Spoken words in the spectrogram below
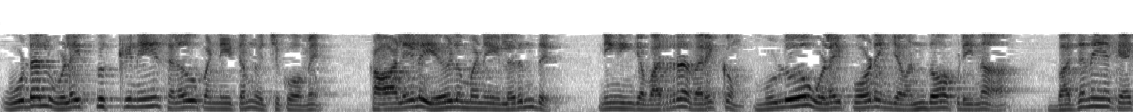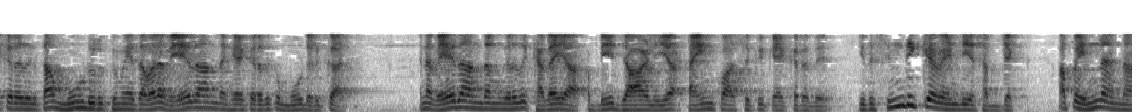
உடல் உழைப்புக்குனே செலவு பண்ணிட்டோம்னு வச்சுக்கோமே. காலையில ஏழு மணியிலிருந்து நீங்க இங்க வர்ற வரைக்கும் முழு உழைப்போட இங்க வந்தோம் அப்படின்னா பஜனைய கேட்கறதுக்கு தான் மூடு இருக்குமே தவிர வேதாந்தம் கேட்கறதுக்கு மூடு இருக்காது. ஏன்னா வேதாந்தம்ங்கிறது கதையா அப்படியே ஜாலியா டைம் பாஸுக்கு கேட்கறது. இது சிந்திக்க வேண்டிய சப்ஜெக்ட் அப்ப என்னன்னா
